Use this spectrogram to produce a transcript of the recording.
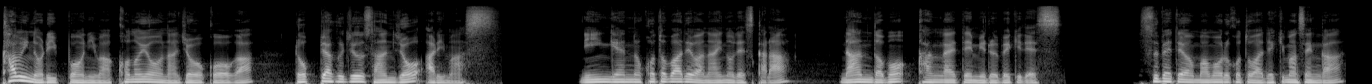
神の立法にはこのような条項が613条あります。人間の言葉ではないのですから、何度も考えてみるべきです。すべてを守ることはできませんが、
